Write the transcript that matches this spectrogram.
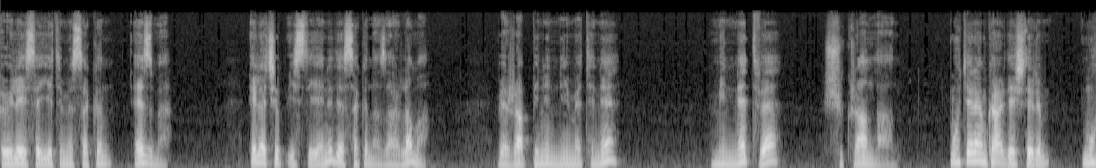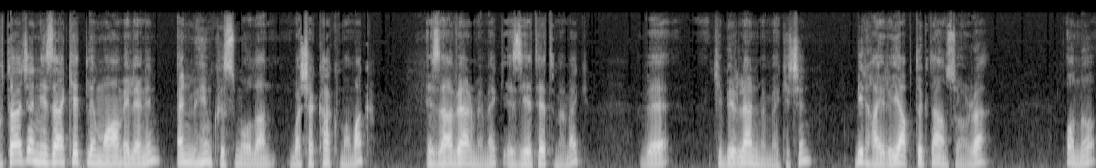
Öyleyse yetimi sakın ezme. El açıp isteyeni de sakın azarlama. Ve Rabbinin nimetini minnet ve şükranla an. Muhterem kardeşlerim, muhtaca nezaketle muamelenin en mühim kısmı olan başa kalkmamak, eza vermemek, eziyet etmemek ve kibirlenmemek için bir hayrı yaptıktan sonra onu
